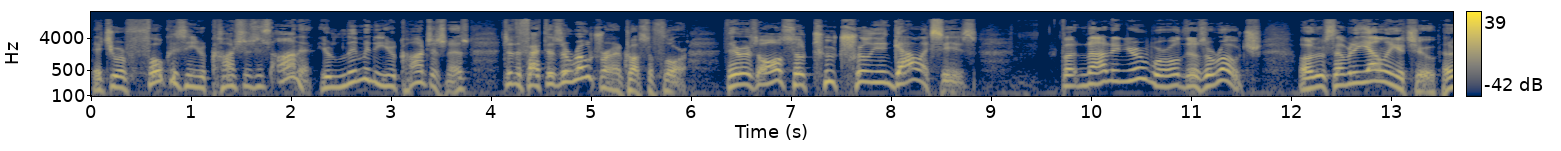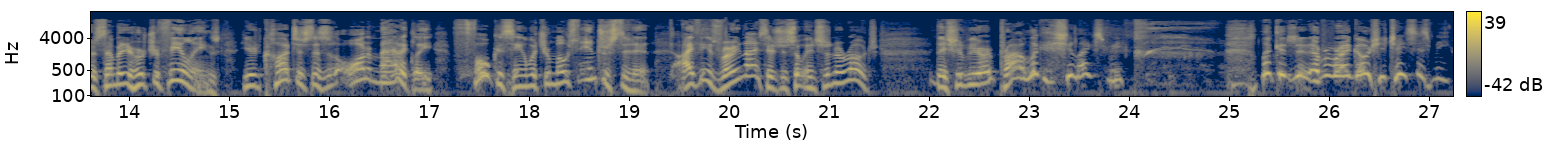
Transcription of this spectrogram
that you are focusing your consciousness on it. You're limiting your consciousness to the fact there's a roach running across the floor. There is also two trillion galaxies, but not in your world, there's a roach. Or there's somebody yelling at you. Or there's somebody hurt your feelings. Your consciousness is automatically focusing on what you're most interested in. I think it's very nice that you're so interested in a roach. They should be very proud. Look, she likes me. Look at it. Everywhere I go, she chases me.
